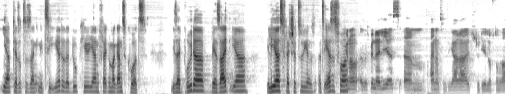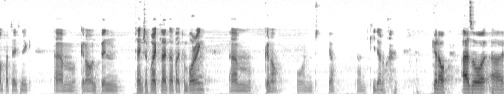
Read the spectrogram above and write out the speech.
ihr habt ja sozusagen initiiert oder du, Kilian, vielleicht nochmal ganz kurz. Ihr seid Brüder, wer seid ihr? Elias, vielleicht stellst du dich als erstes vor. Genau, also ich bin der Elias, ähm, 21 Jahre alt, studiere Luft- und Raumfahrttechnik, ähm, genau, und bin technischer Projektleiter bei Tom Boring, ähm, genau, und ja, dann Kida noch. Genau, also äh,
